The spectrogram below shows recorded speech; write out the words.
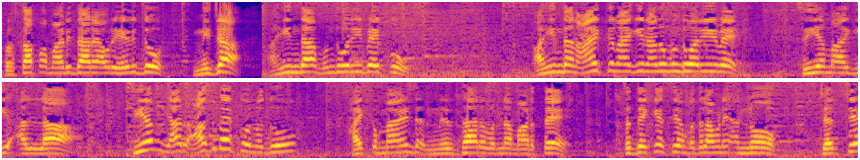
ಪ್ರಸ್ತಾಪ ಮಾಡಿದ್ದಾರೆ. ಅವರು ಹೇಳಿದ್ದು ನಿಜ, ಅಹಿಂದ ಮುಂದುವರಿಯಬೇಕು ಅಹಿಂದ ನಾಯಕನಾಗಿ ನಾನು ಮುಂದುವರಿಯುವೆ. ಸಿಎಂ ಆಗಿ ಅಲ್ಲ. ಸಿಎಂ ಯಾರು ಆಗಬೇಕು ಅನ್ನೋದು ಹೈಕಮಾಂಡ್ ನಿರ್ಧಾರವನ್ನ ಮಾಡುತ್ತೆ. ಸದ್ಯಕ್ಕೆ ಸಿಎಂ ಬದಲಾವಣೆ ಅನ್ನೋ ಚರ್ಚೆ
